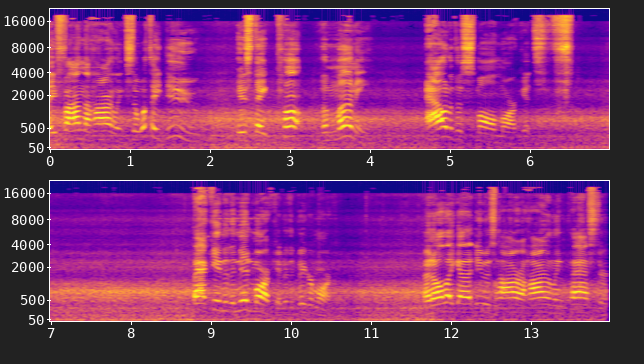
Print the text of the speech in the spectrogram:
They find the hireling. So what they do is they pump the money out of the small markets back into the mid market or the bigger market. And all they got to do is hire a hireling pastor.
